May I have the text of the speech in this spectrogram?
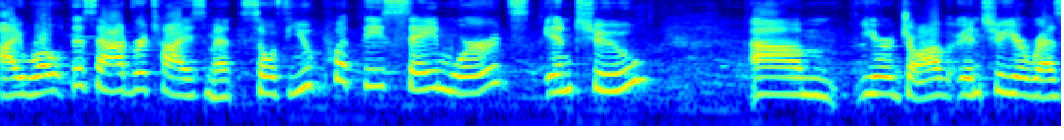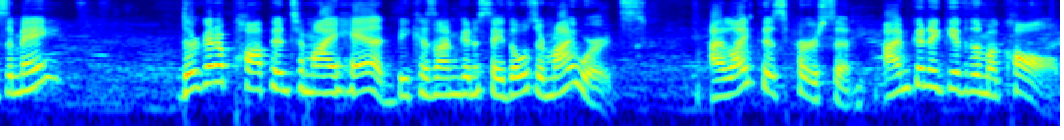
I wrote this advertisement. So if you put these same words into um, your job, into your resume, they're going to pop into my head because I'm going to say, those are my words. I like this person. I'm going to give them a call.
